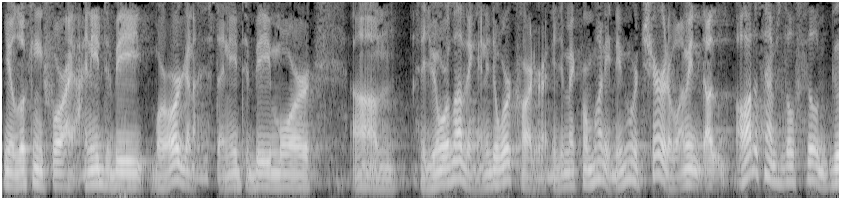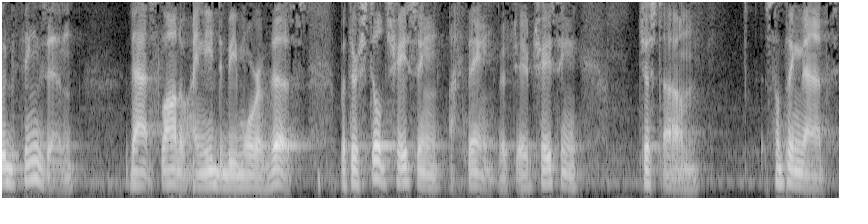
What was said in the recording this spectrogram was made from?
you know, looking for, I, I need to be more organized. I need to be more, um, I need to be more loving. I need to work harder. I need to make more money. I need to be more charitable. I mean, a, a lot of times they'll fill good things in that slot of, I need to be more of this. But they're still chasing a thing. They're chasing just, um, something that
